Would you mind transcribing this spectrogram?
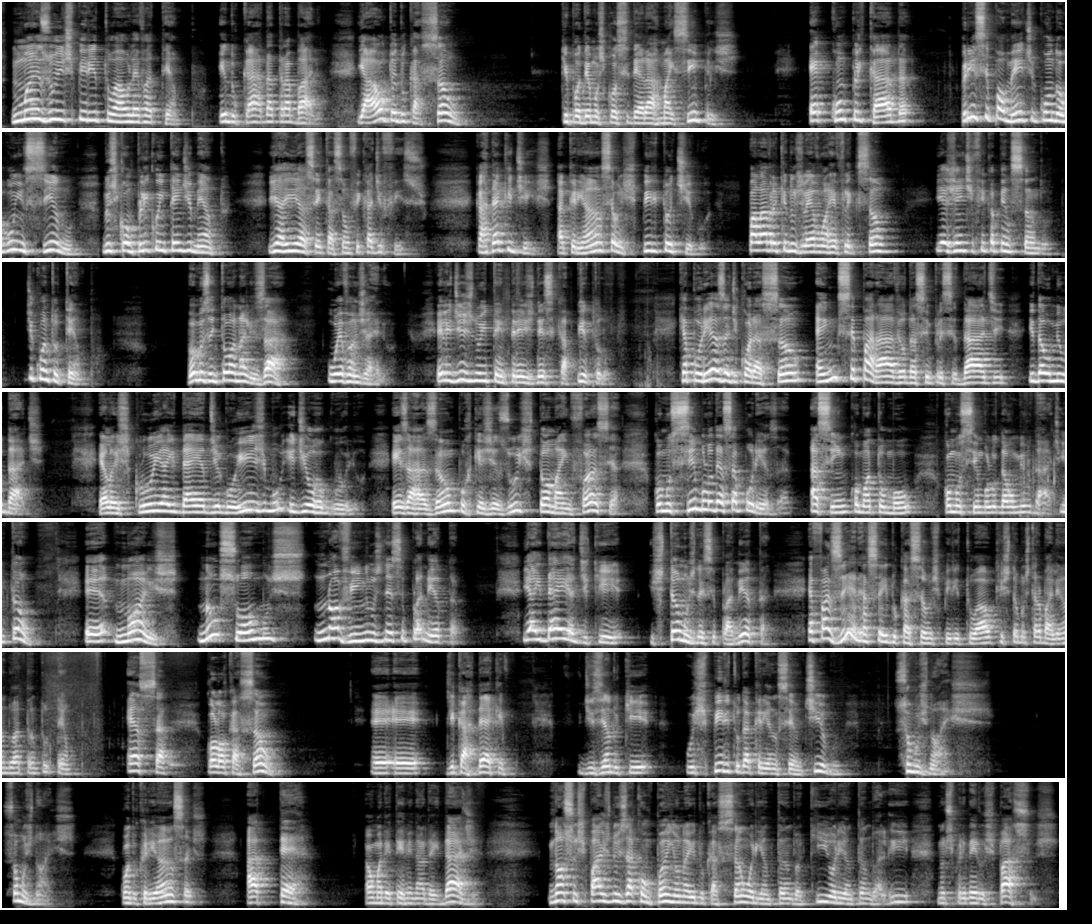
Mas o espiritual leva tempo. Educar dá trabalho. E a autoeducação, que podemos considerar mais simples, é complicada, principalmente quando algum ensino nos complica o entendimento. E aí a aceitação fica difícil. Kardec diz: a criança é um espírito antigo, palavra que nos leva a uma reflexão e a gente fica pensando: de quanto tempo? Vamos então analisar o Evangelho. Ele diz no item 3 desse capítulo que a pureza de coração é inseparável da simplicidade e da humildade. Ela exclui a ideia de egoísmo e de orgulho. Eis a razão porque Jesus toma a infância como símbolo dessa pureza, assim como a tomou como símbolo da humildade. Então, é, nós não somos novinhos nesse planeta. E a ideia de que estamos nesse planeta é fazer essa educação espiritual que estamos trabalhando há tanto tempo. Essa colocação é, é, de Kardec, dizendo que o espírito da criança é antigo, somos nós. Somos nós. Quando crianças, até a uma determinada idade, nossos pais nos acompanham na educação, orientando aqui, orientando ali, nos primeiros passos.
